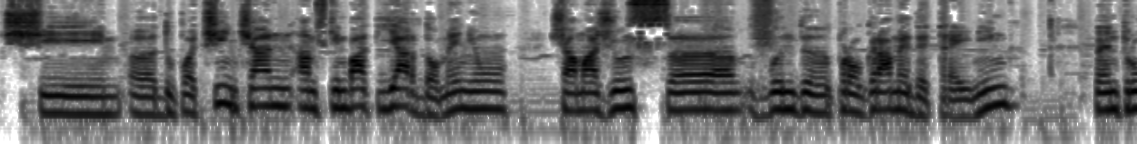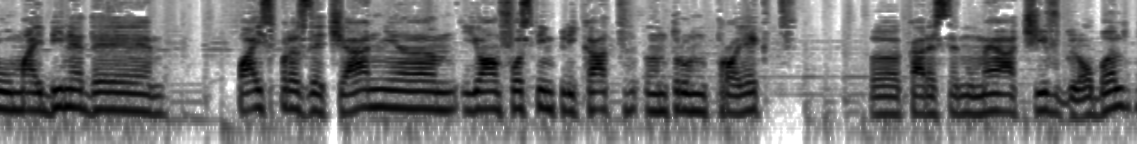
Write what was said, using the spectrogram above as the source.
și uh, după 5 ani am schimbat iar domeniul și am ajuns să vând programe de training. Pentru mai bine de 14 ani uh, eu am fost implicat într-un proiect Uh, care se numea Achieve Global.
